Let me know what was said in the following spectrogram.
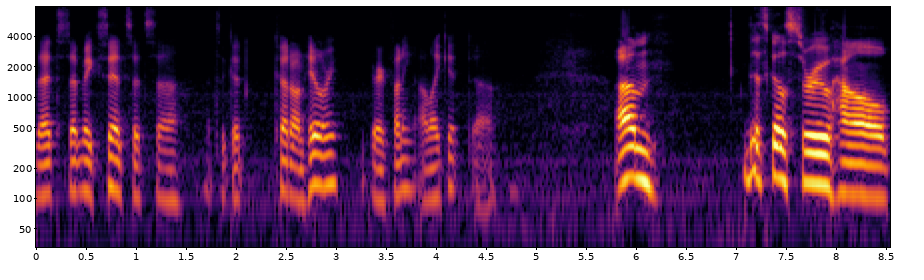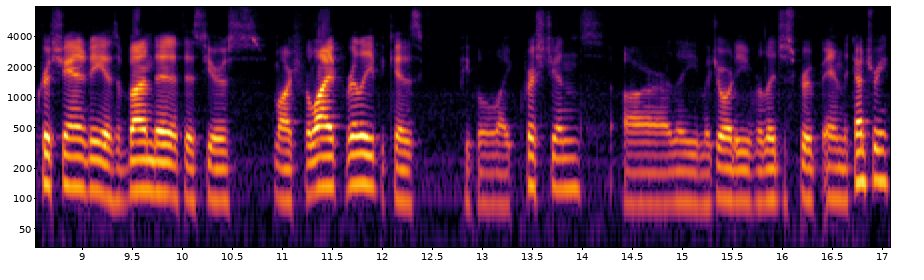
that's that makes sense. That's uh, that's a good cut on Hillary. Very funny. I like it. Uh, um, this goes through how Christianity is abundant at this year's March for Life, really, because people like Christians are the majority religious group in the country,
